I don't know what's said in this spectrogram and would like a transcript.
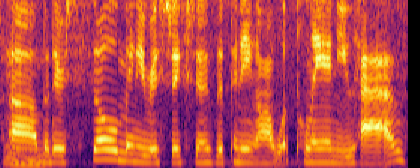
mm. um, but there's so many restrictions depending on what plan you have.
